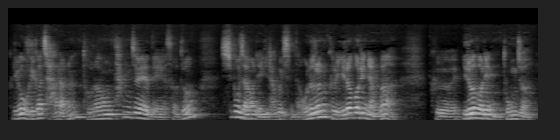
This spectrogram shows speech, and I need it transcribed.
그리고 우리가 잘 아는 돌아온 탕자에 대해서도 15장을 얘기를 하고 있습니다. 오늘은 그 잃어버린 양과 그 잃어버린 동전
